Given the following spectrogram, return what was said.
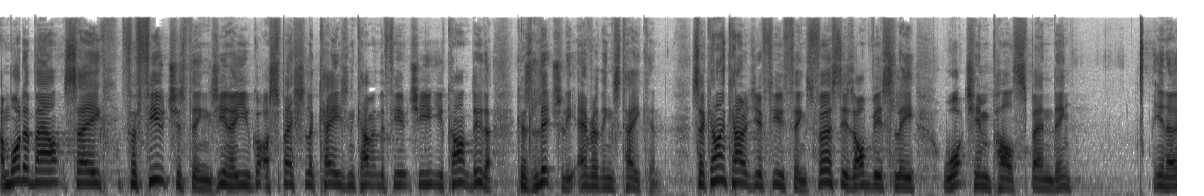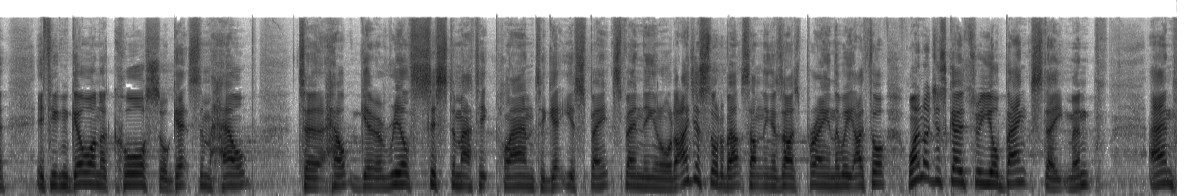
and what about, say, for future things? You know, you've got a special occasion coming in the future. You, you can't do that because literally everything's taken. So, can I encourage you a few things? First is obviously watch impulse spending. You know, if you can go on a course or get some help to help get a real systematic plan to get your sp- spending in order. I just thought about something as I was praying the week. I thought, why not just go through your bank statement and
